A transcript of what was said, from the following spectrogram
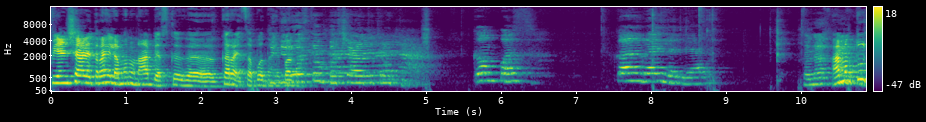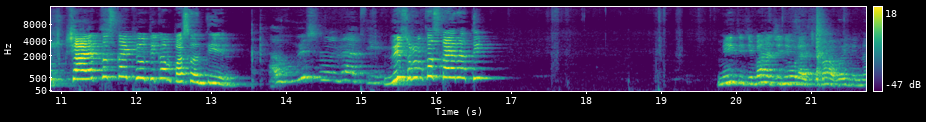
पेन शाळेत राहिला म्हणून अभ्यास क- करायचा बंद आहे बघा. हा मग तू शाळेतच काय ठेवती कंपास विसरून कस काय राहती? मी तिची भाजी निवडायची भाऊ बहिणीनं.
